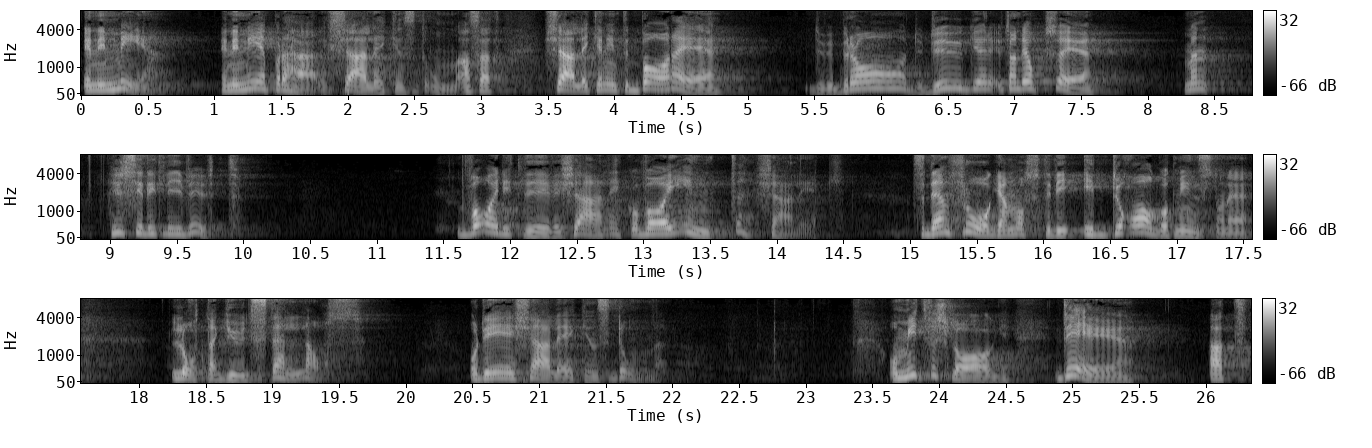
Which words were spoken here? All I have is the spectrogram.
Är ni med? Är ni med på det här? Kärlekens dom. Alltså att kärleken inte bara är du är bra, du duger, utan det också är men hur ser ditt liv ut? Vad i ditt liv är kärlek och vad är inte kärlek? Så den frågan måste vi idag åtminstone låta Gud ställa oss. Och det är kärlekens dom. Och mitt förslag det är att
